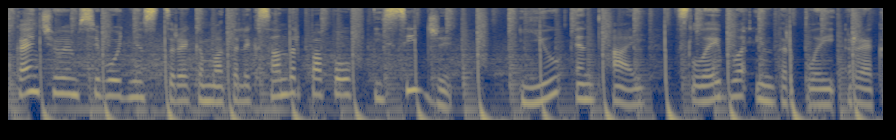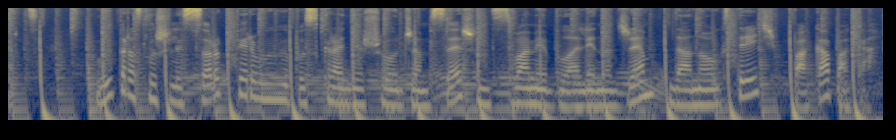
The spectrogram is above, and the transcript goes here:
Заканчиваем сегодня с треком от Александр Попов и Сиджи «You and I» с лейбла Interplay Records. Вы прослушали 41 выпуск радиошоу Jam Session. С вами была Лена Джем. До новых встреч. Пока-пока.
